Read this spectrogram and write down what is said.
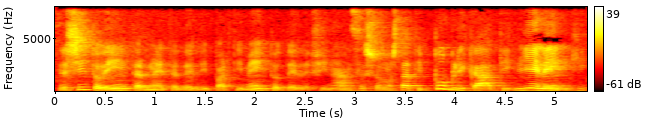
Nel sito internet del Dipartimento delle Finanze sono stati pubblicati gli elenchi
